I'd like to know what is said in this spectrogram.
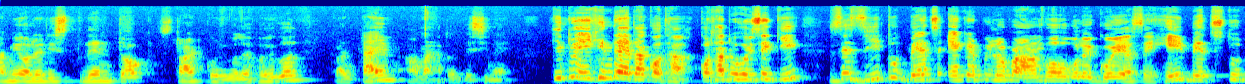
আমি অলৰেডি ষ্টুডেণ্টক ষ্টাৰ্ট কৰিবলৈ হৈ গ'ল। কাৰণ টাইম আমাৰ হাতত বেছি নাই। কিন্তু এইখিনিতে এটা কথা কথাটো হৈছে কি যে যিটো বেটছ এক এপ্ৰিলৰ পৰা আৰম্ভ হ'বলৈ গৈ আছে সেই বেটছটোত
